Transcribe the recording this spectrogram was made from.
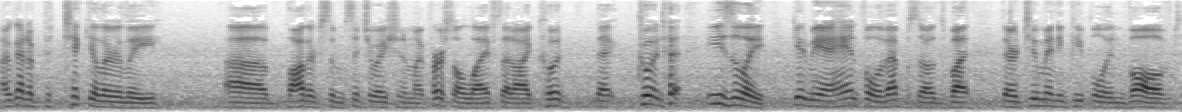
I've got a particularly uh, bothersome situation in my personal life that I could that could easily get me a handful of episodes, but there are too many people involved,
